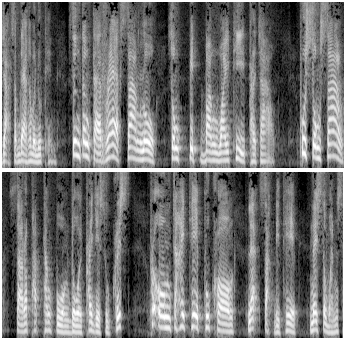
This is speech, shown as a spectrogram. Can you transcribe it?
อยากสำแดงให้มนุษย์เห็น ซึ่งตั้งแต่แรกสร้างโลกทรงปิดบังไว้ที่พระเจ้า ผู้ทรงสร้างสารพัดทั้งปวงโดยพระเยซูคริสต์ พระองค์จะให้เทพผู้ครองและศักดิเทพในสวรรค์ส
